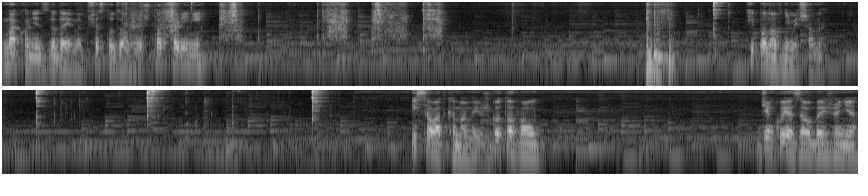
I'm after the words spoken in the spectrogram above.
Na koniec dodajemy przestudzony już tortellini. I ponownie mieszamy. I sałatkę mamy już gotową. Dziękuję za obejrzenie.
